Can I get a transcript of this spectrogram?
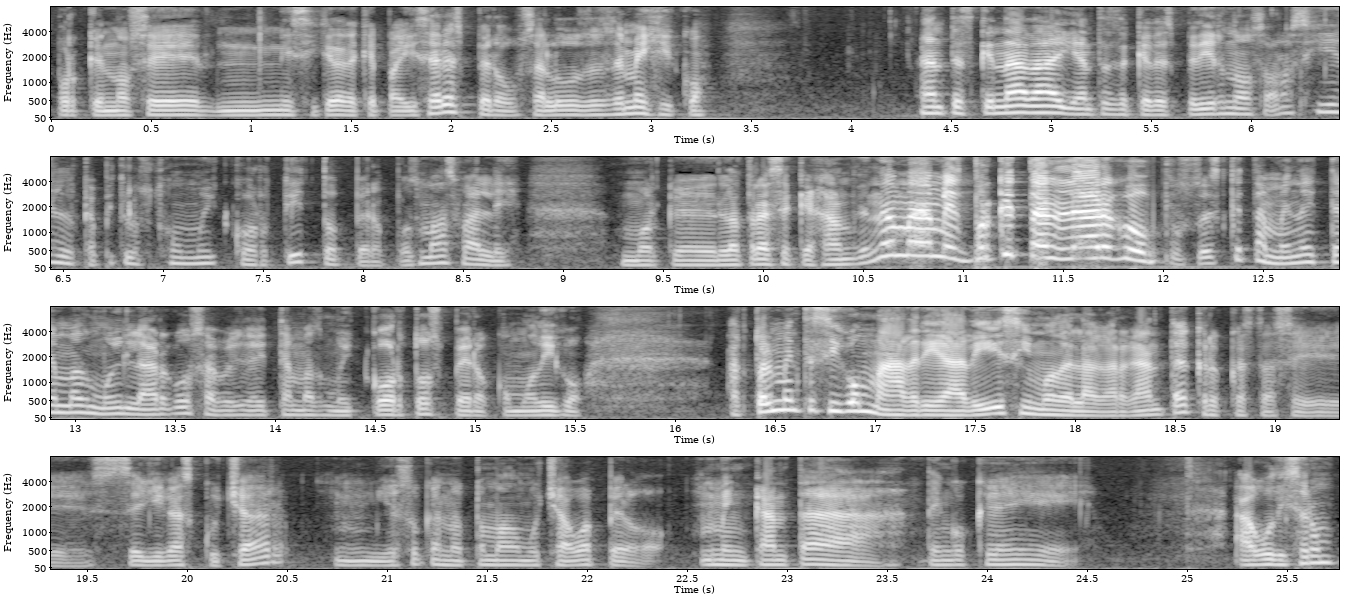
porque no sé ni siquiera de qué país eres, pero saludos desde México. Antes que nada y antes de que despedirnos, ahora sí el capítulo estuvo muy cortito, pero pues más vale, porque la otra vez se quejaron no mames, ¿por qué tan largo? Pues es que también hay temas muy largos, veces hay temas muy cortos, pero como digo, Actualmente sigo madreadísimo de la garganta, creo que hasta se, se llega a escuchar. Mm, y eso que no he tomado mucha agua, pero me encanta, tengo que agudizar un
